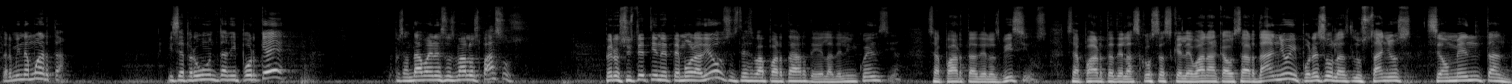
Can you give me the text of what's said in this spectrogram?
termina muerta. Y se preguntan, ¿y por qué? Pues andaba en esos malos pasos. Pero si usted tiene temor a Dios, usted se va a apartar de la delincuencia, se aparta de los vicios, se aparta de las cosas que le van a causar daño y por eso los daños se aumentan.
